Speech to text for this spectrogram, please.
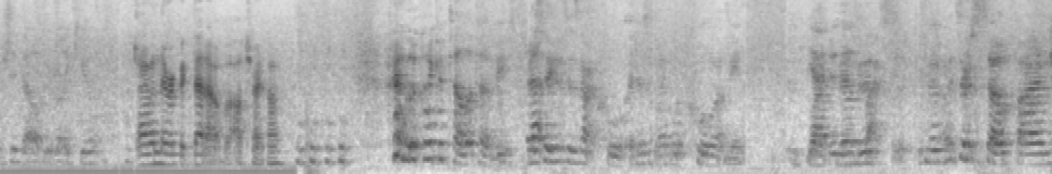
I think that would be really cute. I would never pick that out, but I'll try it on. I look like a Teletubby. I just think this is not cool. It doesn't like look cool on me. Yeah, dude, those black boots. Those boots are so fun.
